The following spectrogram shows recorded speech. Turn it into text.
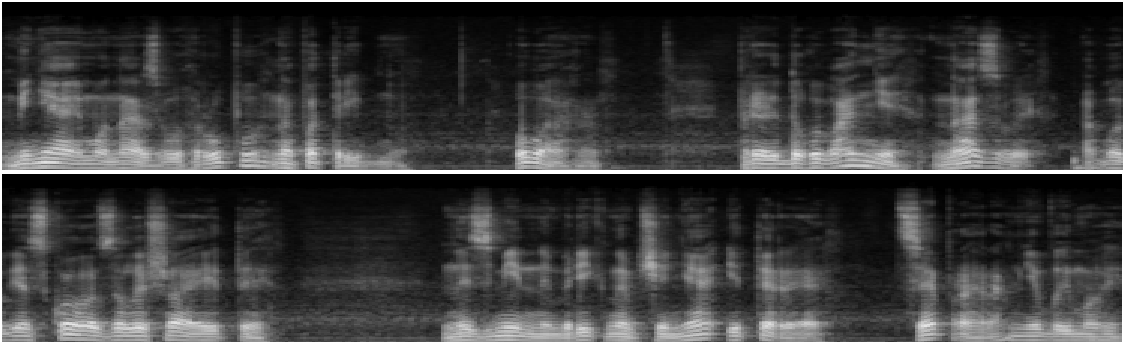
Міняємо назву групу на потрібну. Увага! При редагуванні назви обов'язково залишаєте незмінним рік навчання і тире. Це програмні вимоги.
